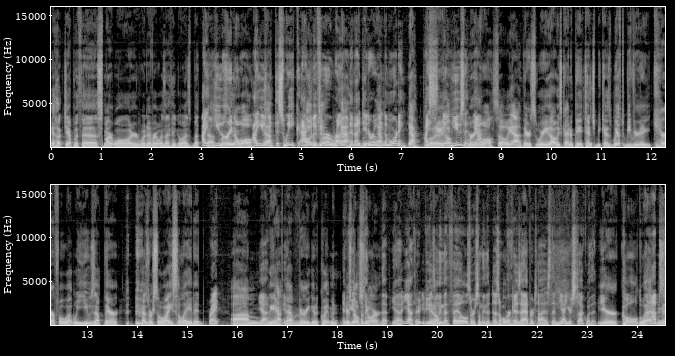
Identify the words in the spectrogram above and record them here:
It hooked you up with a smart wool or whatever it was. I think it was, but I uh, used merino it, wool. I used Yeah. it this week actually Oh, did you? for a run Yeah. that I did early Yeah. in the morning. Yeah, I Well, you still use it. Merino yeah. wool. So yeah, there's where you always kind of pay attention because we have to be very careful what we use up there because we're so isolated. Right. Um, Yeah. we have to have very good equipment. There's no store. That, yeah, yeah. There, if you get You know? something that fails or something that doesn't work as advertised, then yeah, you're stuck with it. You're cold, wet, Absolutely.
